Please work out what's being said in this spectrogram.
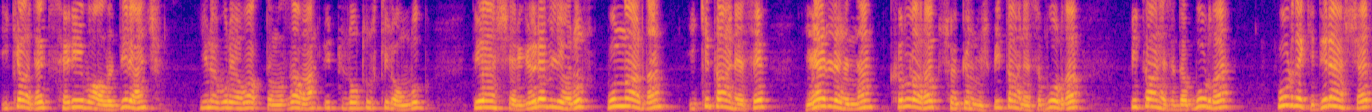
2 adet seri bağlı direnç. Yine buraya baktığımız zaman 330 kilo ohmluk dirençleri görebiliyoruz. Bunlardan iki tanesi yerlerinden kırılarak sökülmüş. Bir tanesi burada, bir tanesi de burada. Buradaki dirençler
